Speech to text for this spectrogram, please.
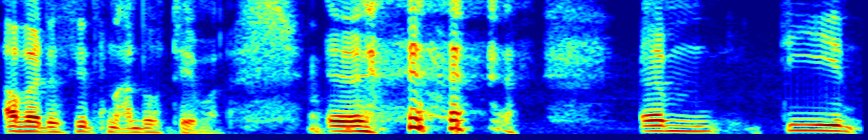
Aber das ist jetzt ein anderes Thema. Äh, ähm, die,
